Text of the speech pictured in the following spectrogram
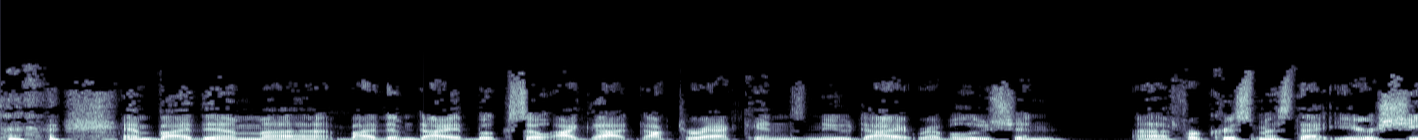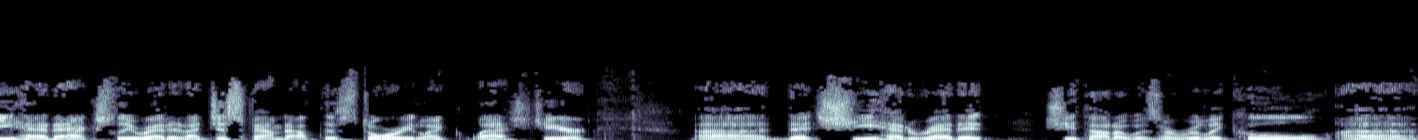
and buy them, uh, buy them diet books. So I got Dr. Atkins' new diet revolution, uh, for Christmas that year. She had actually read it. I just found out this story like last year, uh, that she had read it. She thought it was a really cool uh,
